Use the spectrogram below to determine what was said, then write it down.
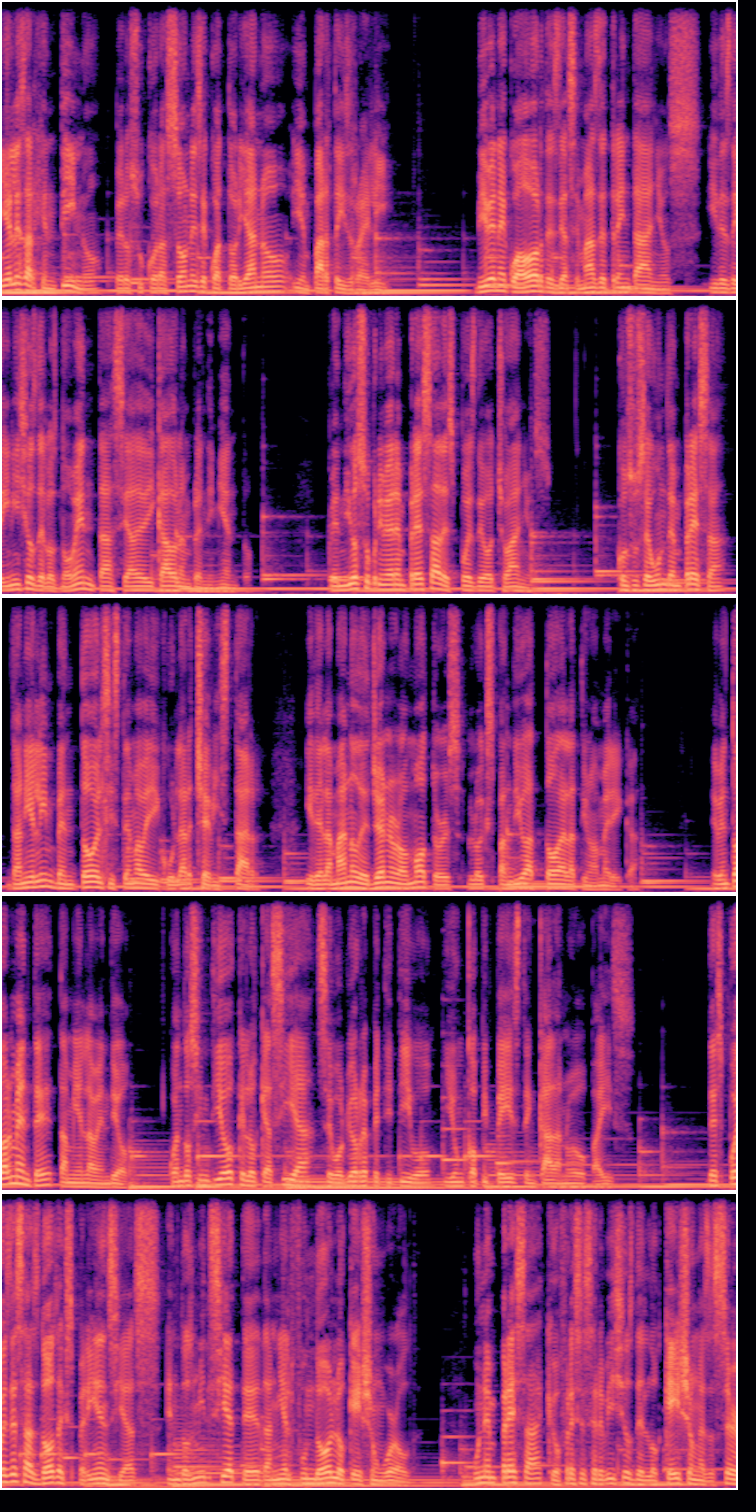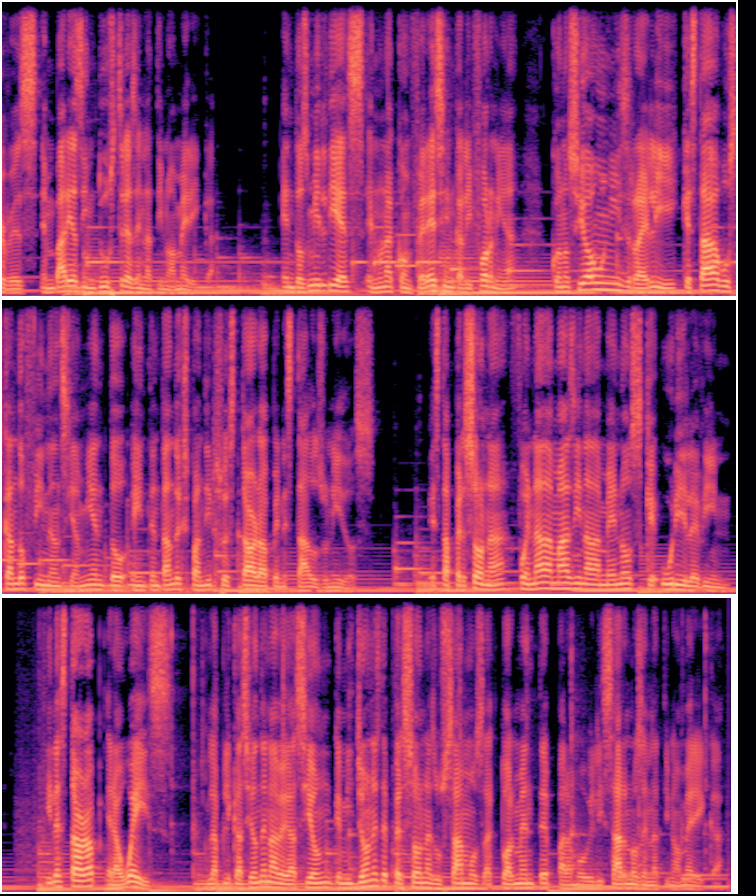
Daniel es argentino, pero su corazón es ecuatoriano y en parte israelí. Vive en Ecuador desde hace más de 30 años y desde inicios de los 90 se ha dedicado al emprendimiento. Vendió su primera empresa después de 8 años. Con su segunda empresa, Daniel inventó el sistema vehicular Chevistar y de la mano de General Motors lo expandió a toda Latinoamérica. Eventualmente también la vendió, cuando sintió que lo que hacía se volvió repetitivo y un copy-paste en cada nuevo país. Después de esas dos experiencias, en 2007 Daniel fundó Location World, una empresa que ofrece servicios de Location as a Service en varias industrias en Latinoamérica. En 2010, en una conferencia en California, conoció a un israelí que estaba buscando financiamiento e intentando expandir su startup en Estados Unidos. Esta persona fue nada más y nada menos que Uri Levin, y la startup era Waze, la aplicación de navegación que millones de personas usamos actualmente para movilizarnos en Latinoamérica.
